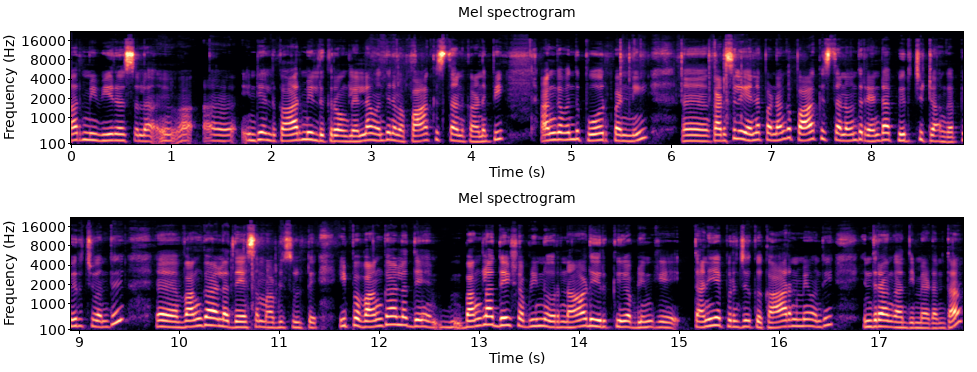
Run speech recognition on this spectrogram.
ஆர்மி வீரர்ஸ் எல்லாம் இந்தியாவில் இருக்க ஆர்மியில் இருக்கிறவங்க எல்லாம் வந்து நம்ம பாகிஸ்தானுக்கு அனுப்பி அங்கே வந்து போர் பண்ணி கடைசியில் என்ன பண்ணாங்க? பாகிஸ்தானை வந்து ரெண்டாக பிரிச்சுட்டாங்க. பிரித்து வந்து வங்காள தேசம் அப்படின்னு சொல்லிட்டு. இப்போ வங்காள தே பங்களாதேஷ் அப்படின்னு ஒரு நாடு இருக்குது அப்படின்னு கே தனியாக பிரிஞ்சதுக்கு காரணமே வந்து இந்திரா காந்தி மேடம் தான்.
